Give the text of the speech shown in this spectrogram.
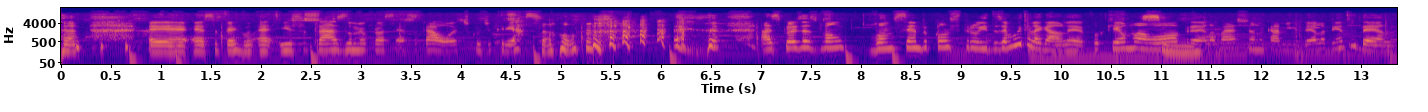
é, essa pergunta, é, isso traz do meu processo caótico de criação. as coisas vão, vão sendo construídas. É muito legal, né? Porque uma Sim. obra, ela vai achando o caminho dela dentro dela.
